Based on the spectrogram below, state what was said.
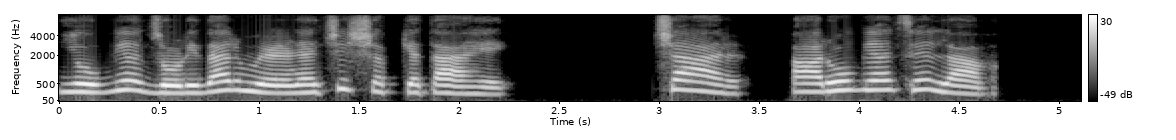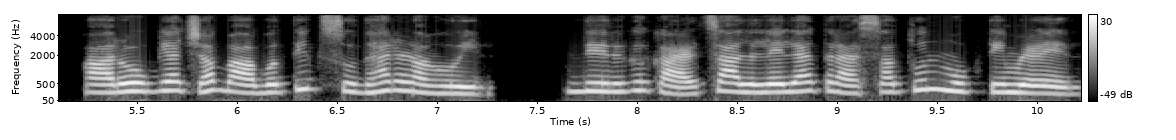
योग्य जोडीदार मिळण्याची शक्यता आहे. चार आरोग्याचे लाभ. आरोग्याच्या बाबतीत सुधारणा होईल. दीर्घकाळ चाललेल्या त्रासातून मुक्ती मिळेल.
